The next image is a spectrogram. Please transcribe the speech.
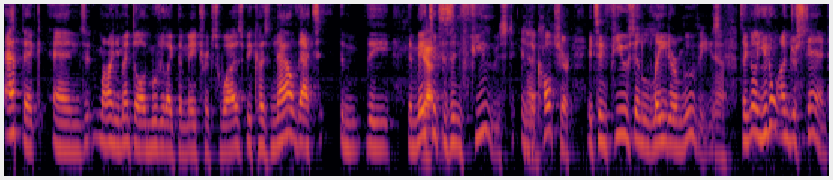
epic and monumental a movie like The Matrix was because now that's the the, the Matrix is infused in Yeah. the culture. It's infused in later movies. Yeah. It's like no, you don't understand.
